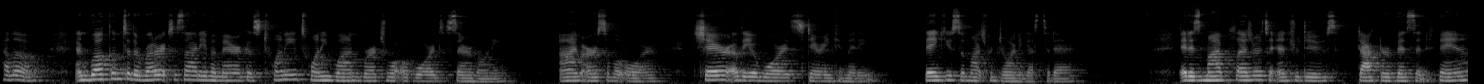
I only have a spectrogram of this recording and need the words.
Hello, and welcome to the Rhetoric Society of America's 2021 Virtual Awards Ceremony. I'm Ersula Ore, Chair of the Awards Steering Committee. Thank you so much for joining us today. It is my pleasure to introduce Dr. Vincent Pham,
